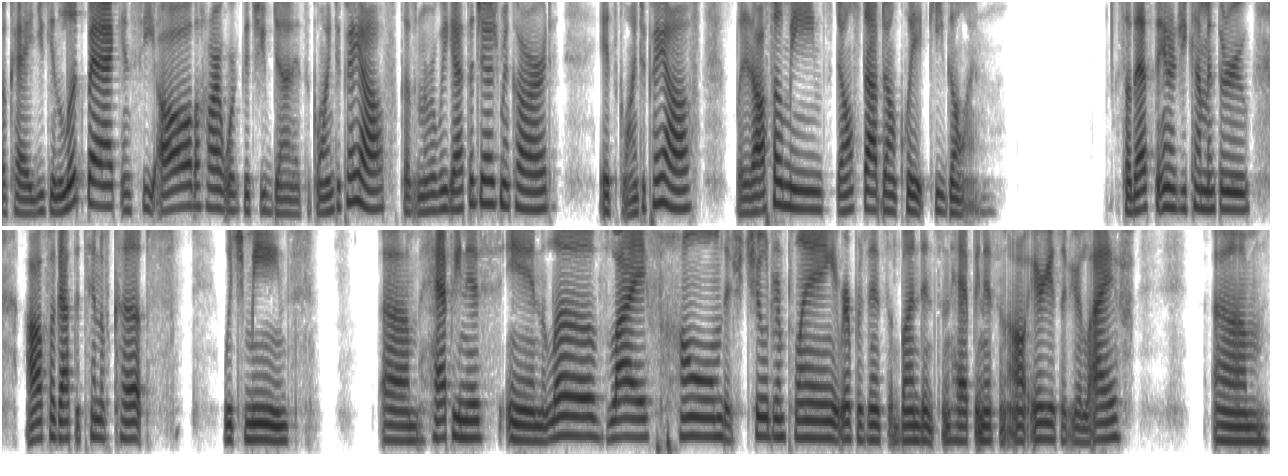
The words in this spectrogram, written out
Okay. You can look back and see all the hard work that you've done. It's going to pay off because remember, we got the judgment card. It's going to pay off, but it also means don't stop, don't quit, keep going. So that's the energy coming through. I also got the 10 of cups, which means um, happiness in love, life, home. There's children playing. It represents abundance and happiness in all areas of your life. Um,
